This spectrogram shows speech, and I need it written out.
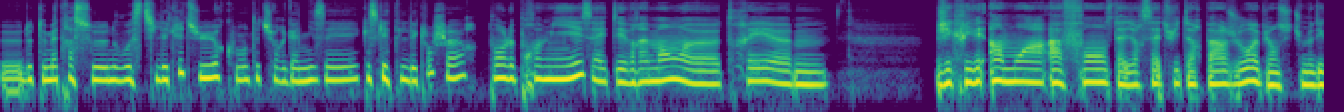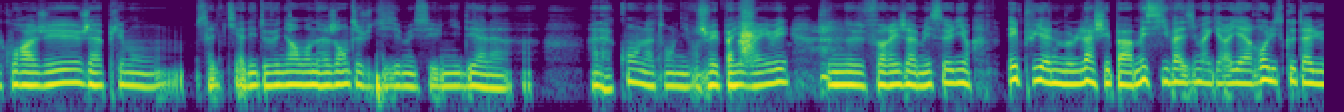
de te mettre à ce nouveau style d'écriture? Comment t'es-tu organisée? Qu'est-ce qui a été le déclencheur? Pour le premier, ça a été vraiment euh, très. euh, J'écrivais un mois à fond, c'est-à-dire 7-8 heures par jour, et puis ensuite je me décourageais. J'ai appelé mon, celle qui allait devenir mon agente et je lui disais Mais c'est une idée à la, à la con, là, ton livre, je vais pas y arriver, je ne ferai jamais ce livre. Et puis elle me lâchait pas Mais si, vas-y, ma guerrière, relis ce que tu as lu.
